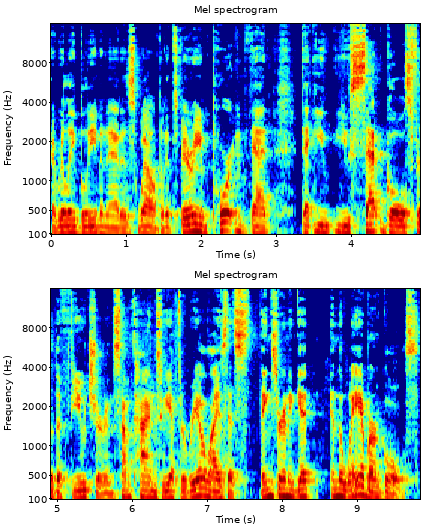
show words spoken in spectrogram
I really believe in that as well. But it's very important that that you you set goals for the future. And sometimes we have to realize that things are going to get in the way of our goals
